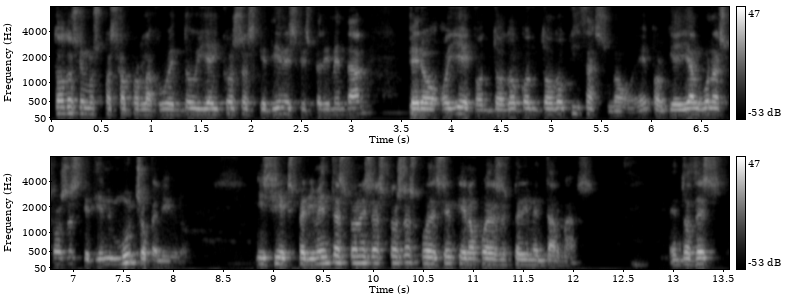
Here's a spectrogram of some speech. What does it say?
todos hemos pasado por la juventud y hay cosas que tienes que experimentar, pero oye, con todo, con todo quizás no, ¿eh? porque hay algunas cosas que tienen mucho peligro y si experimentas con esas cosas puede ser que no puedas experimentar más. Entonces,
